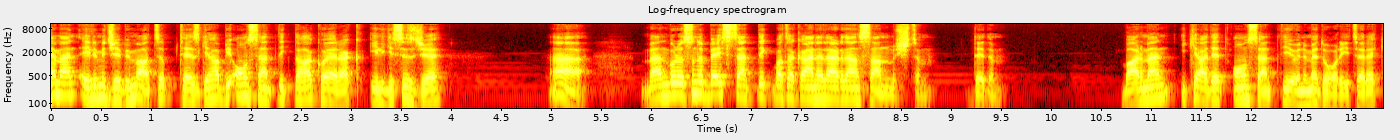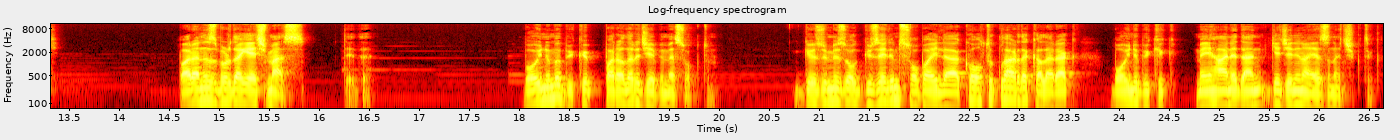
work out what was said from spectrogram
Hemen elimi cebime atıp tezgaha bir on sentlik daha koyarak ilgisizce ''Ha, ben burasını beş sentlik batakhanelerden sanmıştım.'' dedim. Barmen iki adet on sentliği önüme doğru iterek ''Paranız burada geçmez.'' dedi. Boynumu büküp paraları cebime soktum. Gözümüz o güzelim sobayla koltuklarda kalarak boynu bükük meyhaneden gecenin ayazına çıktık.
